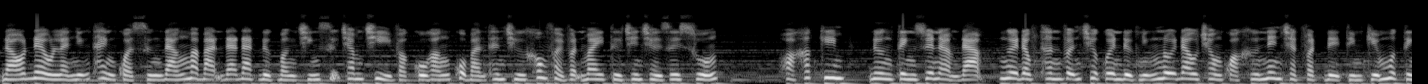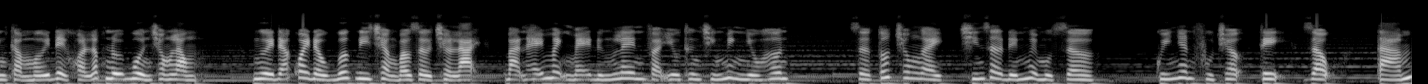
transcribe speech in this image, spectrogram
Đó đều là những thành quả xứng đáng mà bạn đã đạt được bằng chính sự chăm chỉ và cố gắng của bản thân chứ không phải vận may từ trên trời rơi xuống. Hỏa khắc kim, đường tình duyên ảm đạm, người độc thân vẫn chưa quên được những nỗi đau trong quá khứ nên chật vật để tìm kiếm một tình cảm mới để khỏa lấp nỗi buồn trong lòng. Người đã quay đầu bước đi chẳng bao giờ trở lại, bạn hãy mạnh mẽ đứng lên và yêu thương chính mình nhiều hơn. Giờ tốt trong ngày, 9 giờ đến 11 giờ. Quý nhân phù trợ, tỵ, dậu. 8.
